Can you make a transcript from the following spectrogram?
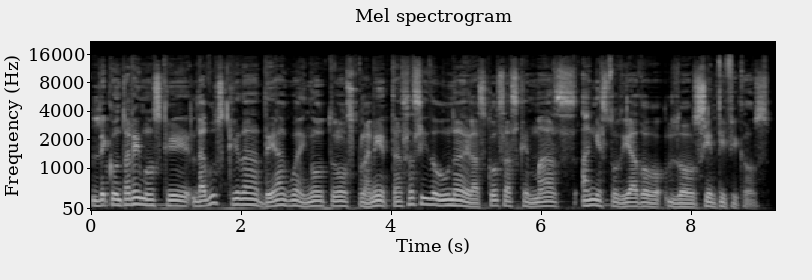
Le contaremos que la búsqueda de agua en otros planetas ha sido una de las cosas que más han estudiado los científicos.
